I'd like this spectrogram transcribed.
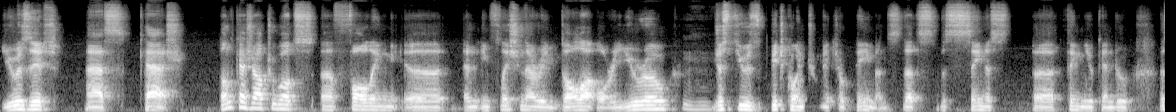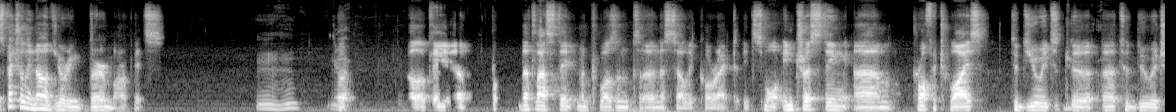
Use it as cash. don't cash out towards uh, falling uh, an inflationary dollar or euro. Mhm. Just use Bitcoin to make your payments. That's the sanest uh, thing you can do, especially now during bear markets. Mm-hmm. But- Well, okay, uh, that last statement wasn't uh, necessarily correct. It's more interesting, um, profit-wise, to do it the, uh, to do it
